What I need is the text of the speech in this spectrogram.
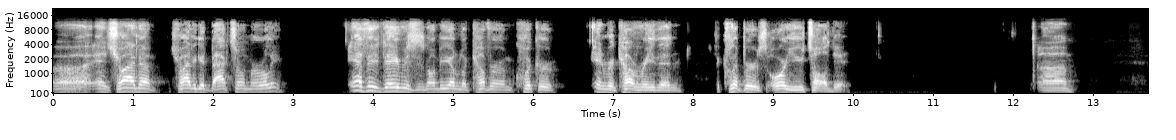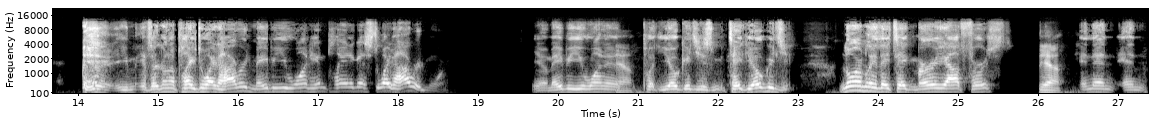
Uh, and try to try to get back to him early. Anthony Davis is going to be able to cover him quicker in recovery than the Clippers or Utah did. Um, if they're going to play Dwight Howard, maybe you want him playing against Dwight Howard more. You know, maybe you want to yeah. put Jokic, take Jokic. Normally, they take Murray out first. Yeah, and then and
